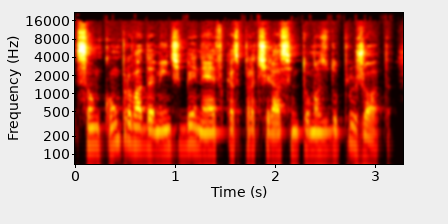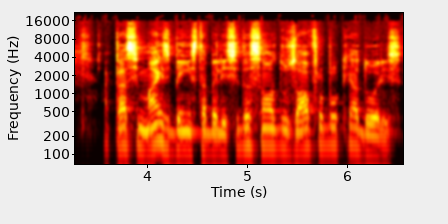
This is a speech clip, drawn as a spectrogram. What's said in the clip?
são comprovadamente benéficas para tirar sintomas do duplo J. A classe mais bem estabelecida são as dos alfa-bloqueadores,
